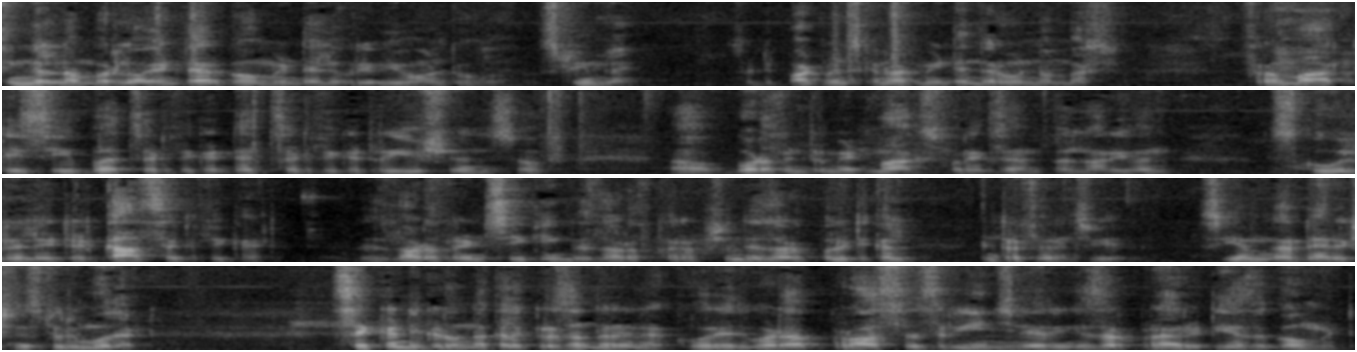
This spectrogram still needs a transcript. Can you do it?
సింగిల్ నంబర్లో entire government delivery we want to streamline so departments cannot maintain their own numbers. From RTC birth certificate death board of intermediate marks for example or even school related caste certificate this lot of rent seeking this lot of corruption this lot of political interference CM గారి direction is to remove that second ఇక్కడ ఉన్న కలెక్టర్స్ అందరూ నేను కోరేది కూడా process reengineering is our priority as a government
